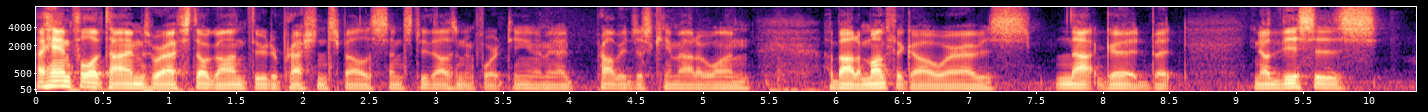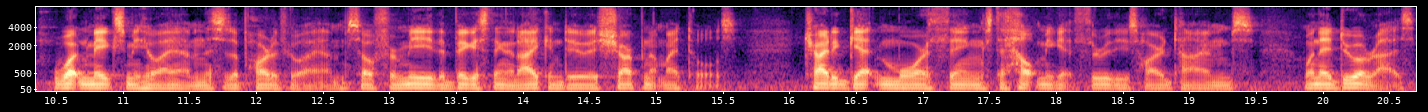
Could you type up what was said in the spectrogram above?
a handful of times where I've still gone through depression spells since 2014. I mean, I probably just came out of one about a month ago where I was not good, but you know, this is what makes me who I am, this is a part of who I am. So for me, the biggest thing that I can do is sharpen up my tools, try to get more things to help me get through these hard times when they do arise,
